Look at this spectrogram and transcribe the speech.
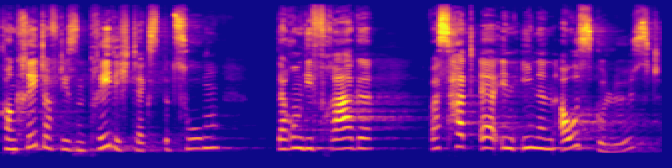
Konkret auf diesen Predigtext bezogen, darum die Frage, was hat er in Ihnen ausgelöst?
